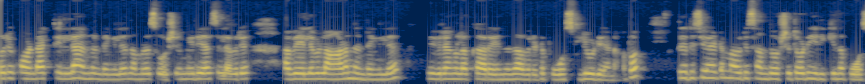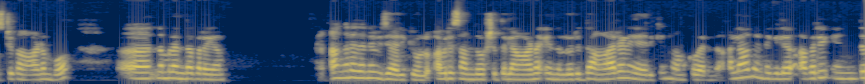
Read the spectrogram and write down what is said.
ഒരു കോണ്ടാക്ട് ഇല്ല എന്നുണ്ടെങ്കിൽ നമ്മൾ സോഷ്യൽ മീഡിയാസിൽ അവർ അവൈലബിൾ ആണെന്നുണ്ടെങ്കിൽ വിവരങ്ങളൊക്കെ അറിയുന്നത് അവരുടെ പോസ്റ്റിലൂടെയാണ്. അപ്പം തീർച്ചയായിട്ടും അവർ സന്തോഷത്തോടെ ഇരിക്കുന്ന പോസ്റ്റ് കാണുമ്പോൾ നമ്മൾ എന്താ പറയാ? അങ്ങനെ തന്നെ വിചാരിക്കുള്ളൂ. അവർ സന്തോഷത്തിലാണ് എന്നുള്ളൊരു ധാരണയായിരിക്കും നമുക്ക് വരുന്നത്. അല്ലാന്നുണ്ടെങ്കിൽ അവർ എന്ത്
